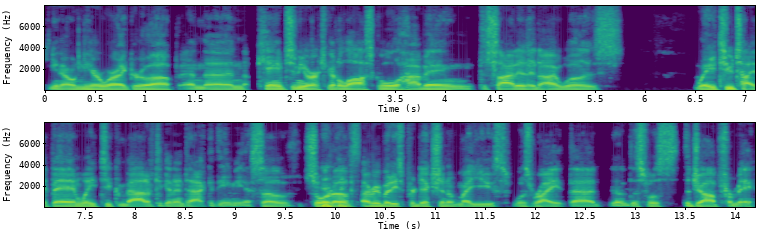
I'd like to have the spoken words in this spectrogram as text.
you know, near where I grew up. And then came to New York to go to law school, having decided I was way too type A and way too combative to get into academia. So sort of everybody's prediction of my youth was right that you know, this was the job for me.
